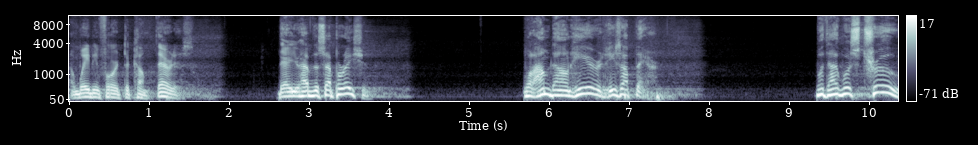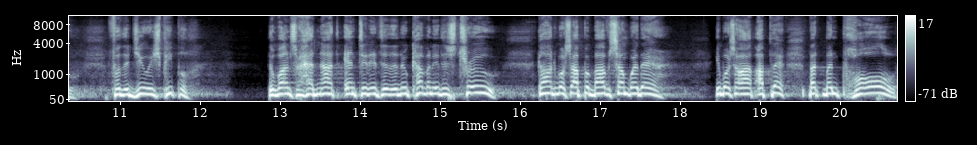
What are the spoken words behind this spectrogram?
I'm waiting for it to come. There it is. There you have the separation. Well, I'm down here and he's up there. Well, that was true for the Jewish people. The ones who had not entered into the new covenant is true. God was up above somewhere there. He was up, up there. But when Paul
